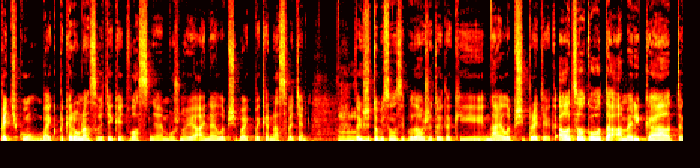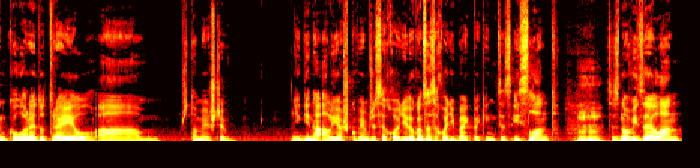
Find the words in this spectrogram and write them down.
5 bikepackerov na svete, keď vlastne možno je aj najlepší bikepacker na svete. Uh-huh. Takže to by som si povedal, že to je taký najlepší pretek. Ale celkovo tá Amerika, ten Colorado Trail a čo tam je ešte niekde na Aliašku viem, že sa chodí, dokonca sa chodí bikepacking cez Island, mm-hmm. cez Nový Zéland,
